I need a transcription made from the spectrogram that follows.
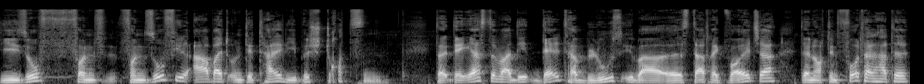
die so von, von so viel Arbeit und Detailliebe strotzen. Der erste war Delta Blues über äh, Star Trek Voyager, der noch den Vorteil hatte,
